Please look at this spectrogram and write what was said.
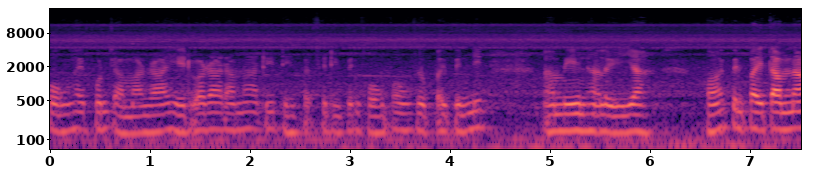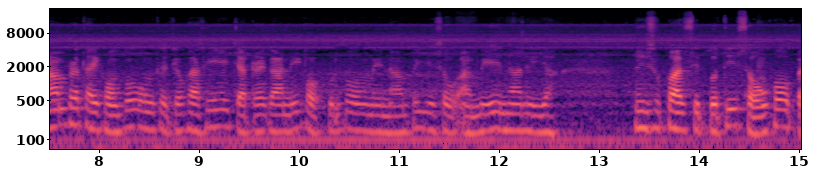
พงค์ให้พ้นจากมารร้ายเหตุว่าราชอำนาจที่เดชพระสิริเป็นของพระองค์สืบไปเป็นนิจ อาเมนฮาเลลูยาขอให้เป็นไปตามน้ำพระทัยของพระองค์เถิดเจ้าค่ะที่ให้จัดรายการนี้ขอบคุณพระองค์ในนามพระเยซูอาเมนนาเลยยาในสุภาษิตบทที่สองข้อแป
